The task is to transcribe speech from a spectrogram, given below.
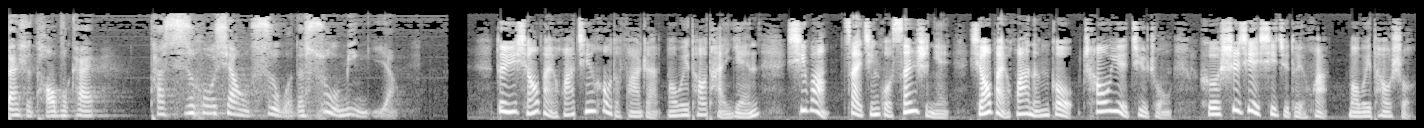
但是逃不开，它似乎像是我的宿命一样。对于小百花今后的发展，毛维涛坦言，希望再经过三十年，小百花能够超越剧种，和世界戏剧对话。毛维涛说：“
